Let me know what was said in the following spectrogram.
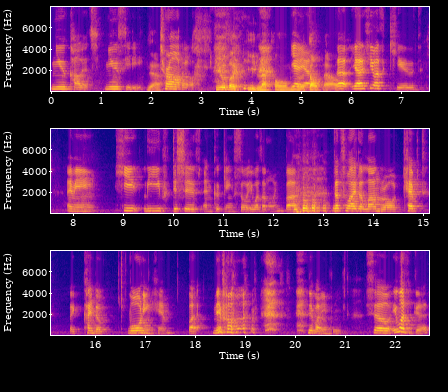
new college, new city, Yeah. Toronto. Feels like he left home. He's Yeah, an yeah. adult now. That- yeah, he was cute. I mean, he leave dishes and cooking, so it was annoying, but. That's why the landlord kept like kind of warning him, but never never improved. So it was good.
